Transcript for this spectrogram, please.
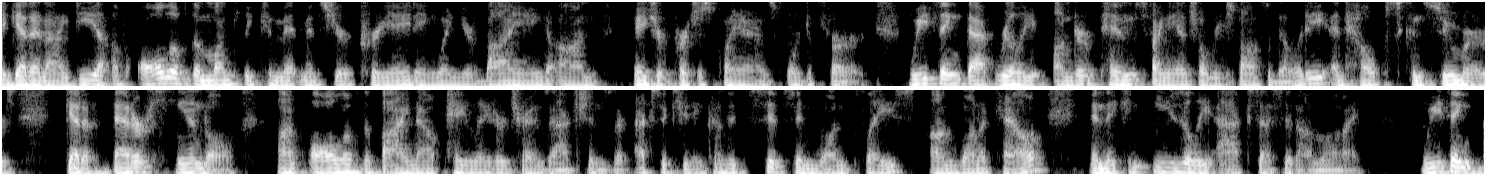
to get an idea of all of the monthly commitments you're creating when you're buying on major purchase plans or deferred. We think that really underpins financial responsibility and helps consumers get a better handle on all of the buy now, pay later transactions they're executing because it sits in one place on one account and they can easily access it online. We think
